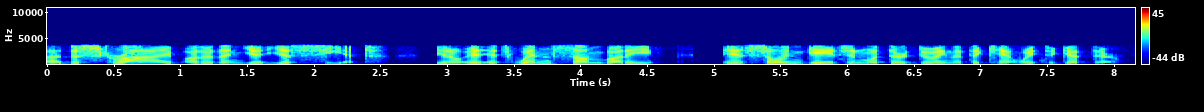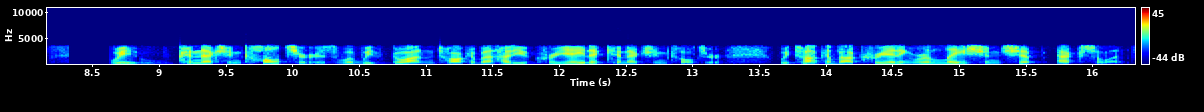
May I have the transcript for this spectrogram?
uh, describe other than you, you see it. You know, it, it's when somebody is so engaged in what they're doing that they can't wait to get there. We connection cultures What we go out and talk about how do you create a connection culture we talk about creating relationship excellence.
